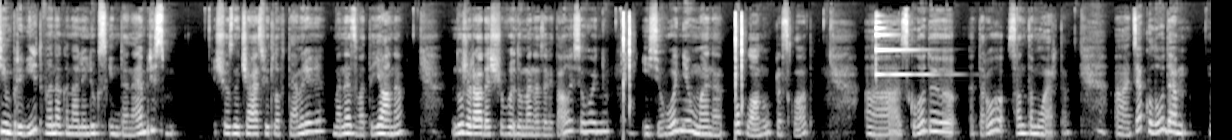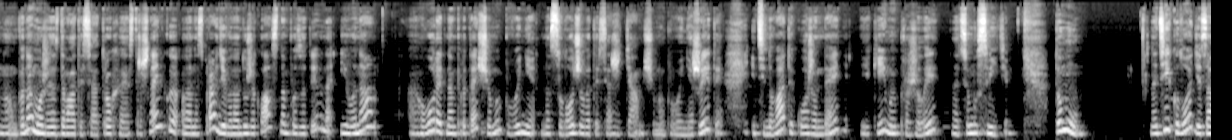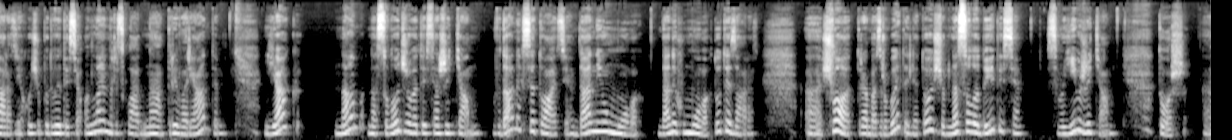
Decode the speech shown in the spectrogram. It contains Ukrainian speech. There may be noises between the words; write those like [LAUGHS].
Всім привіт! Ви на каналі Lux in Tenebris, що означає світло в темряві. Мене звати Яна. Дуже рада, що ви до мене завітали сьогодні. І сьогодні в мене по плану розклад з колодою Таро Санта Муерта. Ця колода ну, вона може здаватися трохи страшненькою, але насправді вона дуже класна, позитивна, і вона говорить нам про те, що ми повинні насолоджуватися життям, що ми повинні жити і цінувати кожен день, який ми прожили на цьому світі. Тому. На цій колоді зараз я хочу подивитися онлайн-розклад на три варіанти, як нам насолоджуватися життям в даних ситуаціях, в даних умовах, в даних умовах, тут і зараз. Е, Що треба зробити для того, щоб насолодитися своїм життям? Тож, е,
